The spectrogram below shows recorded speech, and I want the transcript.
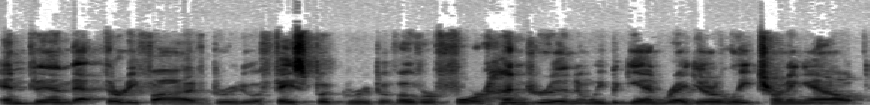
And then that 35 grew to a Facebook group of over 400, and we began regularly turning out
